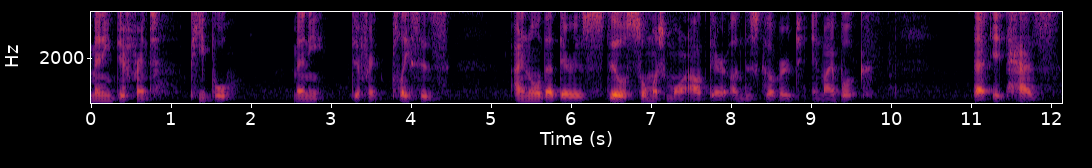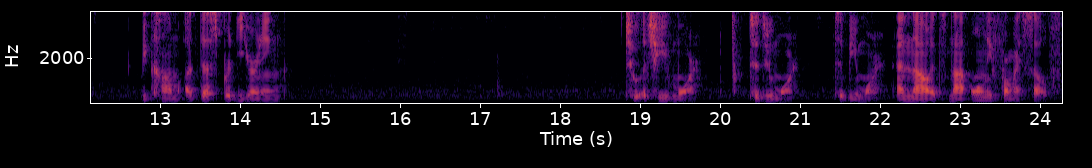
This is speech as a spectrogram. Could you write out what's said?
Many different people, many different places. I know that there is still so much more out there undiscovered in my book. That it has become a desperate yearning to achieve more to do more, to be more. And now it's not only for myself.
